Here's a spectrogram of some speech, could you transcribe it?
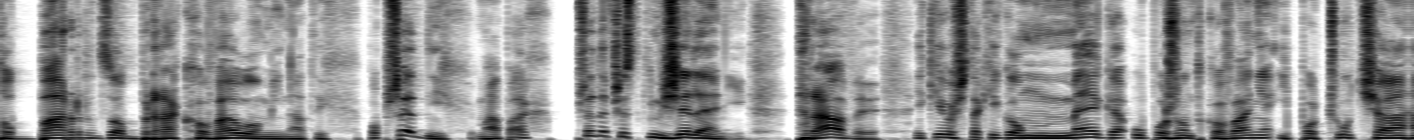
to bardzo brakowało mi na tych poprzednich mapach przede wszystkim zieleni, trawy, jakiegoś takiego mega uporządkowania i poczucia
